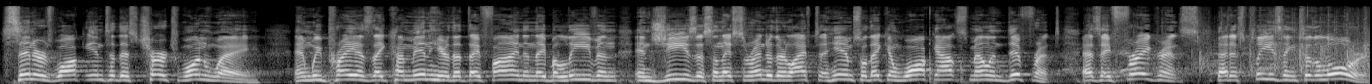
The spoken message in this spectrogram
Sinners walk into this church one way and we pray as they come in here that they find and they believe in, in Jesus and they surrender their life to Him so they can walk out smelling different as a fragrance that is pleasing to the Lord.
